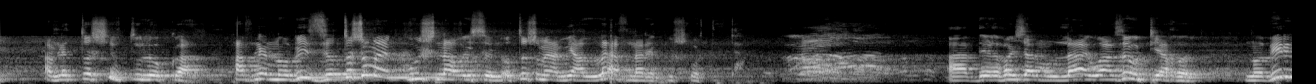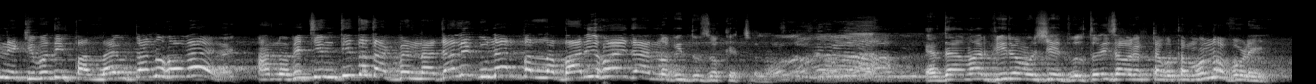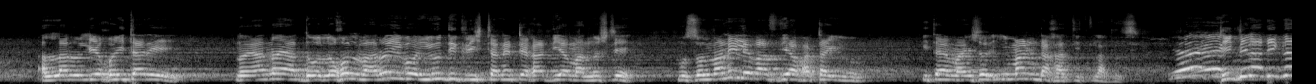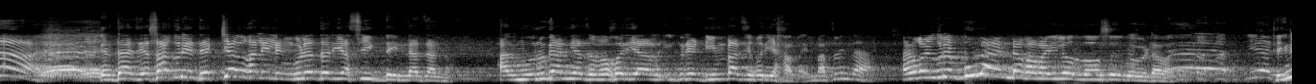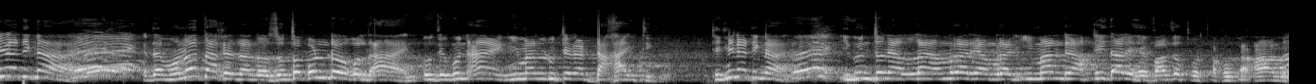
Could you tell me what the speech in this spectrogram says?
আপনার তসিফ তুলকা আপনার নবী যত সময় খুশ না হয়েছেন অত সময় আমি আল্লাহ আপনারে খুশ করতে আর দেড় পয়সার মূল্যায় ওয়াজে উঠিয়া কর। নবীর নেকিবদি পাল্লায় উঠানো হবে। আর নবী চিন্তিত থাকবেন না, জানে গুনার পাল্লা বাড়ি হয়ে যায়, নবী দুজকে চলে এটা আমার বীর মুর্শিদ বুলতরি সাহেবের একটা কথা মনে পড়ে। আল্লাহর উলিয়ে হইতারে। নয়া নয়া দোলহল বারইব ইহুদি খ্রিস্টানের টেকা দিয়া মানুষে মুসলমানই লেবাস দিয়া ফাটাইব। ইতায় মানুষের ইমান ডাকাতিত লাগিছে। ঠিক না ঠিক না? এটা জেসা করে দেখিয়াও খালি লেঙ্গুলে ধরিয়া শিখ দেই না জানো। আর মুরুগা নিয়ে যাব করিয়া ইগুরে ডিম বাজি করিয়া খাবাই, মাতুই না? আমি কই ইগুরে বুলা আন্ডা খাবাইলো লস হইব বেটা ভাই। ঠিক না ঠিক না? এটা মনে থাকে জানো, যত বন্ধ হল আইন, ও যেগুন আইন, ইমান লুটেরা ডাকাই ঠিক। ঠিক না ঠিক না? ইগুন তো আল্লাহ আমরা রে আমরা ইমান রে আকিদার হেফাজত করতে হোক আমিন।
